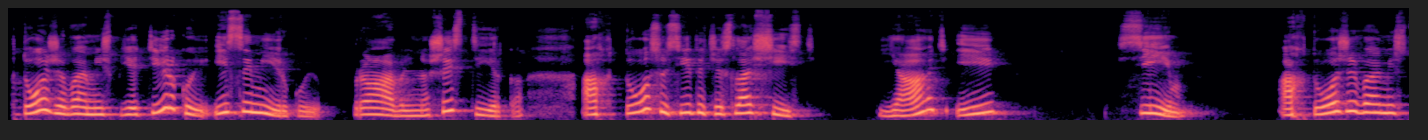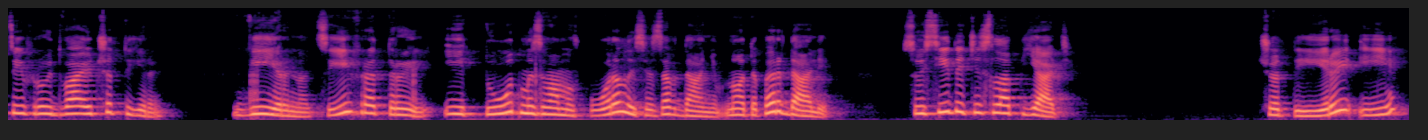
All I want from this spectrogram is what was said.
Хто живе між п'ятіркою і семіркою? Правильно, шестірка. А хто сусіди числа 6? 5 і 7. А хто живе між цифрою 2 і 4? Вірно, цифра 3. І тут ми з вами впоралися з завданням. Ну а тепер далі. Сусіди числа 5. 4 і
